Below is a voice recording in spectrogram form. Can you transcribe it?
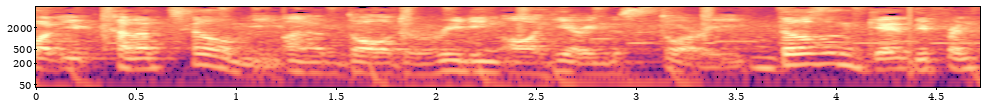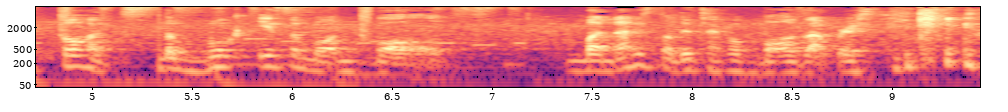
But you cannot tell me an adult reading or hearing the story doesn't get different thoughts. The book is about balls, but that is not the type of balls that we're thinking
